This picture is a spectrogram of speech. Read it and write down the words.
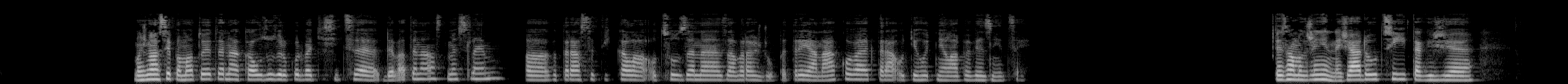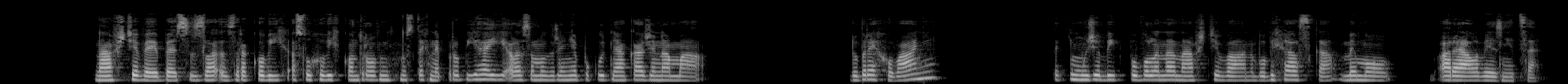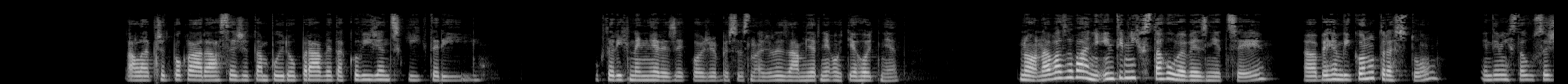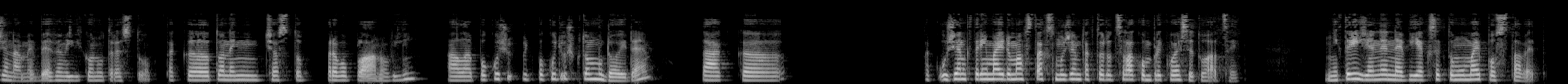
Možná si pamatujete na kauzu z roku 2019, myslím, která se týkala odsouzené za vraždu Petry Janákové, která otěhotněla ve věznici. To je samozřejmě nežádoucí, takže Návštěvy bez zrakových a sluchových kontrol v místnostech neprobíhají, ale samozřejmě pokud nějaká žena má dobré chování, tak jí může být povolena návštěva nebo vycházka mimo areál věznice. Ale předpokládá se, že tam půjdou právě takový ženský, který, u kterých není riziko, že by se snažili záměrně otěhotnět. No, navazování intimních vztahů ve věznici eh, během výkonu trestu, intimních vztahů se ženami během výkonu trestu, tak eh, to není často prvoplánový, ale pokud, pokud už k tomu dojde, tak, eh, tak u žen, který mají doma vztah s mužem, tak to docela komplikuje situaci. Některé ženy neví, jak se k tomu mají postavit.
